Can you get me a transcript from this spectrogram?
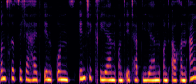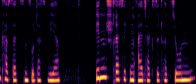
unsere Sicherheit in uns integrieren und etablieren und auch einen Anker setzen, sodass wir in stressigen Alltagssituationen,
